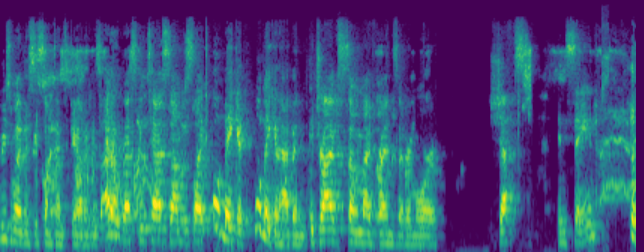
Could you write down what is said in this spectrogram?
Reason why this is sometimes chaotic is I don't recipe test. I'm just like, we'll make it. We'll make it happen. It drives some of my friends that are more chefs insane. All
